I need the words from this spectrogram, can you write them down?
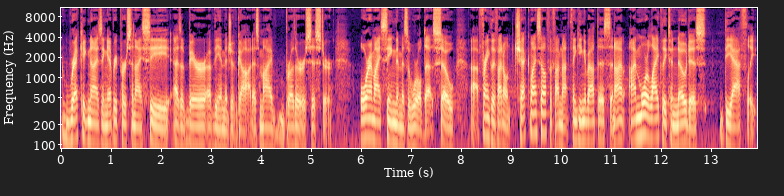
recognizing every person I see as a bearer of the image of God, as my brother or sister? Or am I seeing them as the world does? So, uh, frankly, if I don't check myself, if I'm not thinking about this, then I'm, I'm more likely to notice the athlete,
